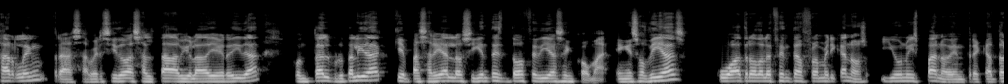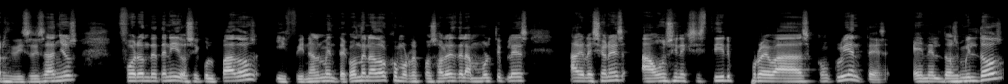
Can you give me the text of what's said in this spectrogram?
Harlem tras haber sido asaltada, violada y agredida con tal brutalidad que pasarían los siguientes 12 días en coma. En esos días, cuatro adolescentes afroamericanos y uno hispano de entre 14 y 16 años fueron detenidos y culpados y finalmente condenados como responsables de las múltiples agresiones aún sin existir pruebas concluyentes. En el 2002,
